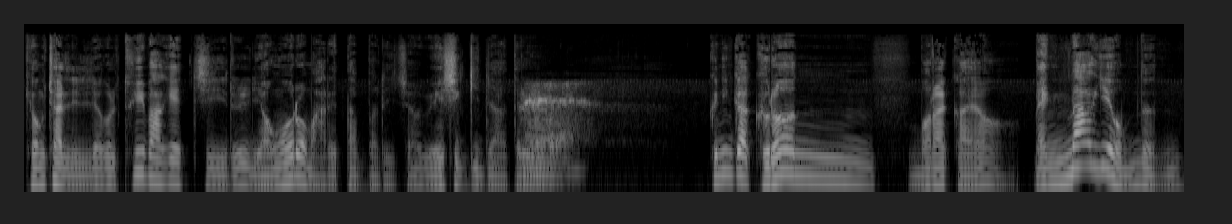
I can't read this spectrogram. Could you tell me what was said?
경찰 인력을 투입하겠지를 영어로 말했단 말이죠. 외식 기자들. 네. 그러니까 그런 뭐랄까요 맥락이 없는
